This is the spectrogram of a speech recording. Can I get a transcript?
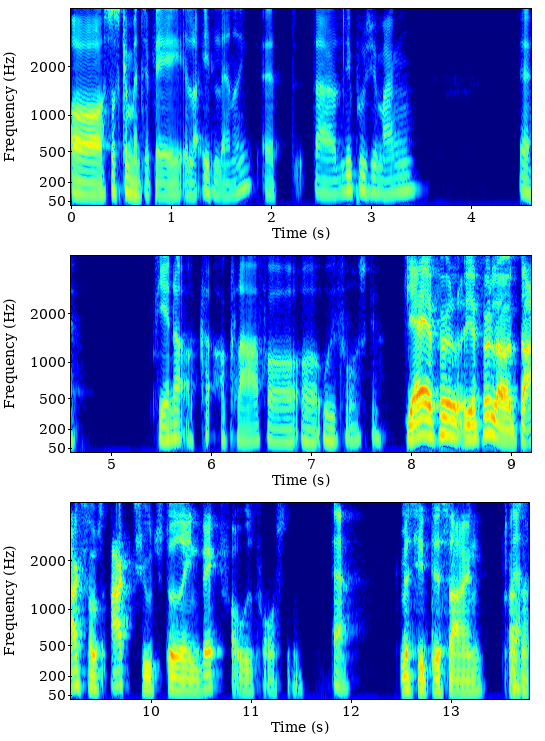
Og så skal man tilbage, eller et eller andet, ikke? At der er lige pludselig mange fjender at, at klare for at, at udforske. Ja, jeg føler, jeg føler, at Dark Souls aktivt støder en væk fra udforskningen. Ja. Med sit design. Altså,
